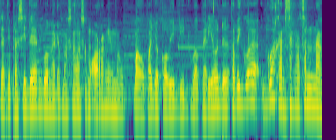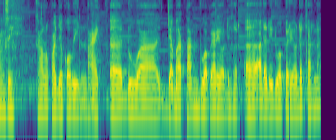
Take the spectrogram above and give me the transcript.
ganti presiden gue nggak ada masalah sama orang yang mau mau Pak Jokowi di dua periode tapi gue gue akan sangat senang sih kalau Pak Jokowi naik uh, dua jabatan dua periode uh, ada di dua periode karena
